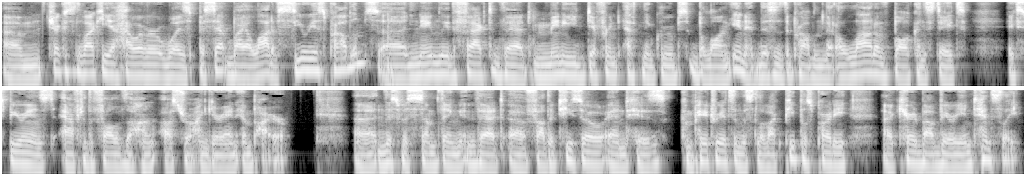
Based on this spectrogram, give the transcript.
Um, Czechoslovakia, however, was beset by a lot of serious problems, uh, namely the fact that many different ethnic groups belong in it. This is the problem that a lot of Balkan states experienced after the fall of the Austro-Hungarian Empire. Uh, and this was something that uh, Father Tiso and his compatriots in the Slovak People's Party uh, cared about very intensely.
